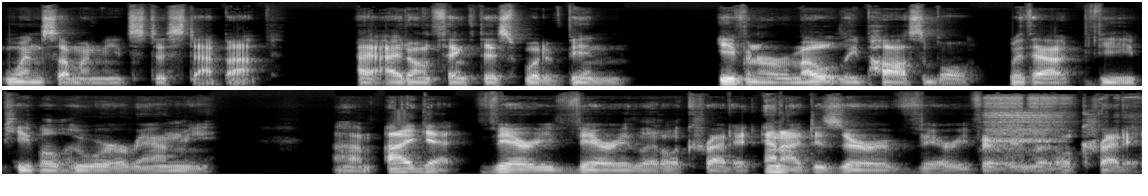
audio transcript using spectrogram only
when someone needs to step up. I, I don't think this would have been even remotely possible without the people who were around me. Um, I get very, very little credit, and I deserve very, very little credit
